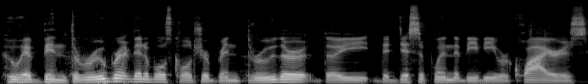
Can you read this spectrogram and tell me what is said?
who have been through Brent Venables' culture, been through the the the discipline that BV requires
